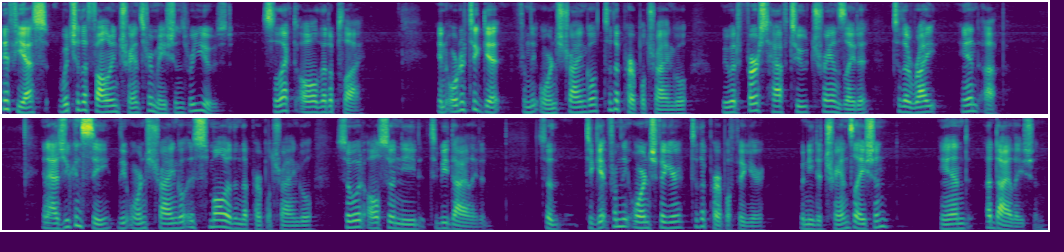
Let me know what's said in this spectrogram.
If yes, which of the following transformations were used? Select all that apply. In order to get from the orange triangle to the purple triangle, we would first have to translate it to the right and up. And as you can see, the orange triangle is smaller than the purple triangle, so it would also need to be dilated. So to get from the orange figure to the purple figure, we need a translation and a dilation.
